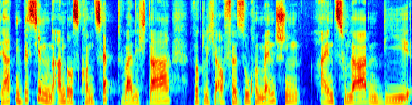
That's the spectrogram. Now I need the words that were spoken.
Der hat ein bisschen ein anderes Konzept, weil ich da wirklich auch versuche, Menschen einzuladen, die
